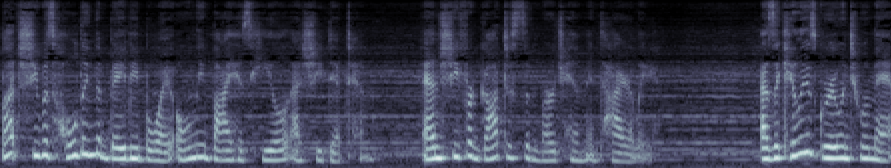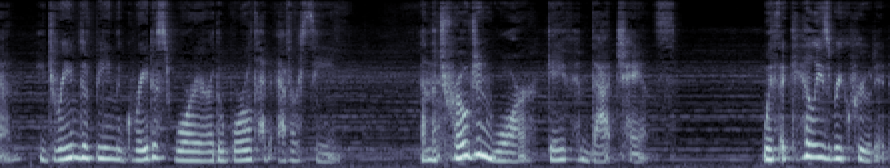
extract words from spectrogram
but she was holding the baby boy only by his heel as she dipped him, and she forgot to submerge him entirely. As Achilles grew into a man, he dreamed of being the greatest warrior the world had ever seen, and the Trojan War gave him that chance. With Achilles recruited,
